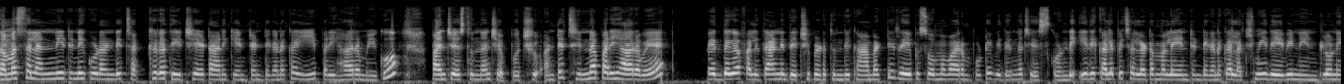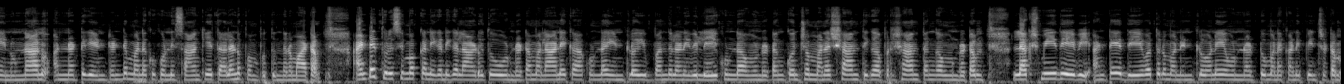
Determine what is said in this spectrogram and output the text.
సమస్యలన్నిటినీ కూడా అండి చక్కగా తీర్చేయటానికి ఏంటంటే గనక ఈ పరిహారం మీకు పనిచేస్తుందని చెప్పొచ్చు. అంటే చిన్న పరిహారమే పెద్దగా ఫలితాన్ని తెచ్చిపెడుతుంది కాబట్టి రేపు సోమవారం పూట విధంగా చేసుకోండి. ఇది కలిపి చల్లటం వల్ల ఏంటంటే కనుక లక్ష్మీదేవి నీ ఇంట్లో నేనున్నాను అన్నట్టుగా ఏంటంటే మనకు కొన్ని సాంకేతాలను పంపుతుందన్నమాట. అంటే తులసి మొక్క నిగనిగలాడుతూ ఉండటం అలానే కాకుండా ఇంట్లో ఇబ్బందులు అనేవి లేకుండా ఉండటం కొంచెం మనశ్శాంతిగా ప్రశాంతంగా ఉండటం లక్ష్మీదేవి అంటే దేవతలు మన ఇంట్లోనే ఉన్నట్టు మనకు అనిపించటం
